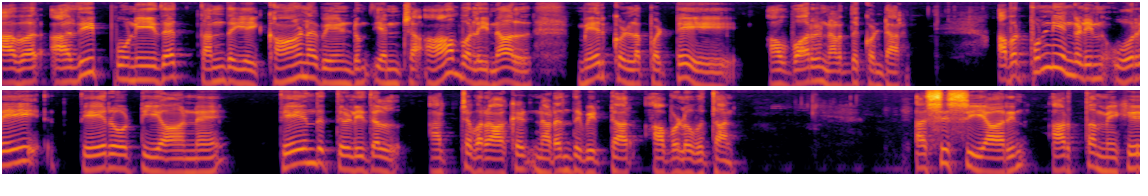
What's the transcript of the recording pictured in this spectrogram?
அவர் அதிபுனித தந்தையை காண வேண்டும் என்ற ஆவலினால் மேற்கொள்ளப்பட்டே அவ்வாறு நடந்து கொண்டார். அவர் புண்ணியங்களின் ஒரே தேரோட்டியான தேர்ந்து தெளிதல் அற்றவராக நடந்துவிட்டார் அவ்வளவுதான். அசிஷியாரின் அர்த்தமிகு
